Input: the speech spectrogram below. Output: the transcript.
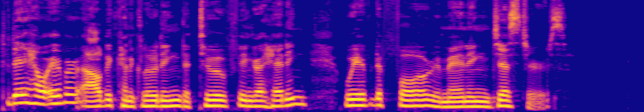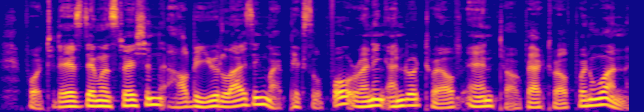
Today, however, I'll be concluding the two finger heading with the four remaining gestures. For today's demonstration, I'll be utilizing my Pixel 4 running Android 12 and TalkBack 12.1.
